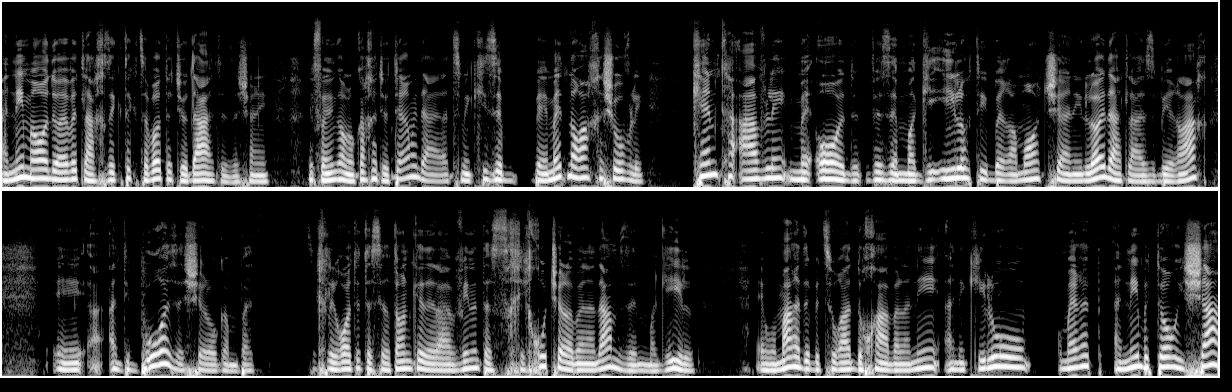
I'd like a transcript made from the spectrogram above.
אני מאוד אוהבת להחזיק את הקצוות, את יודעת את זה, שאני לפעמים גם לוקחת יותר מדי על עצמי, כי זה באמת נורא חשוב לי. כן כאב לי מאוד, וזה מגעיל אותי ברמות שאני לא יודעת להסביר לך. אה, הדיבור הזה שלו, גם ב... צריך לראות את הסרטון כדי להבין את הזכיחות של הבן אדם, זה מגעיל. אה, הוא אמר את זה בצורה דוחה, אבל אני, אני כאילו אומרת, אני בתור אישה,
